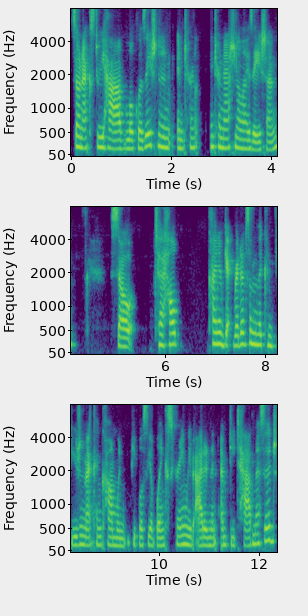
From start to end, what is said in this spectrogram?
So next we have localization and inter internationalization. So to help kind of get rid of some of the confusion that can come when people see a blank screen, we've added an empty tab message.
